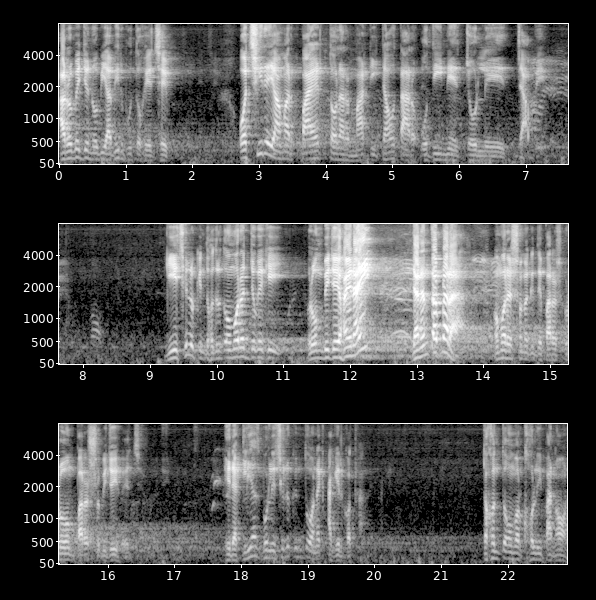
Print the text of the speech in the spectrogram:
আরবে যে নবী আবির্ভূত হয়েছে অচিরে আমার পায়ের তলার মাটিটাও তার অধীনে চলে যাবে। গিয়েছিল কিন্তু হজরত ওমরের যুগে কি রোম বিজয় হয় নাই? জানেন তো আপনারা? অমরের সময় কিন্তু রোম পারস্য বিজয় হয়েছে। হিরাক্লিয়াস বলেছিল কিন্তু অনেক আগের কথা। তখন তো অমর খলিফা নন।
